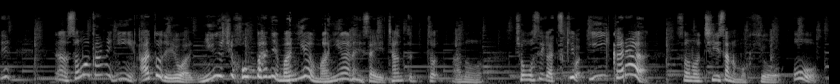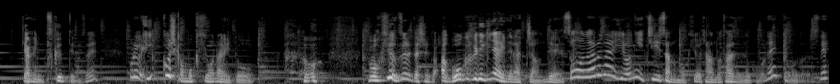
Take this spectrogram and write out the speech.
で、そのために、後で要は入試本番で間に合う間に合わないさえ、ちゃんとと、あの、調整がつけばいいから、その小さな目標を逆に作ってるんですね。これが1個しか目標ないと、目標ずれた瞬間、あ、合格できないってなっちゃうんで、そうならないように小さな目標をちゃんと立てておこうねってことですね。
